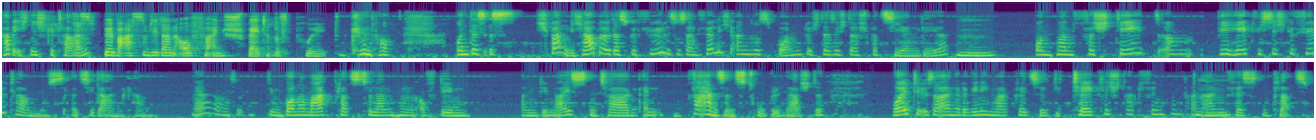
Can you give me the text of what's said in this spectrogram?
Habe ich nicht getan. Das bewahrst du dir dann auf für ein späteres Projekt. Genau. Und das ist spannend. Ich habe das Gefühl, es ist ein völlig anderes Bonn, durch das ich da spazieren gehe. Mhm. Und man versteht, ähm, wie Hedwig sich gefühlt haben muss, als sie da ankam. Ja, also dem Bonner Marktplatz zu landen, auf dem an den meisten Tagen ein Wahnsinnstrubel herrschte. Heute ist er einer der wenigen Marktplätze, die täglich stattfinden, an mhm. einem festen Platz.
